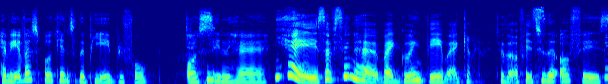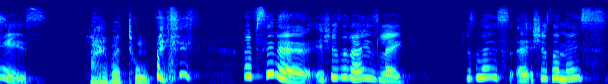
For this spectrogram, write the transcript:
Have you ever spoken to the PA before or seen her Yes, I've seen her by going there, by to the office. to the office? yes. I've seen her. She's a nice, like, she's a nice, uh, she's a nice,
